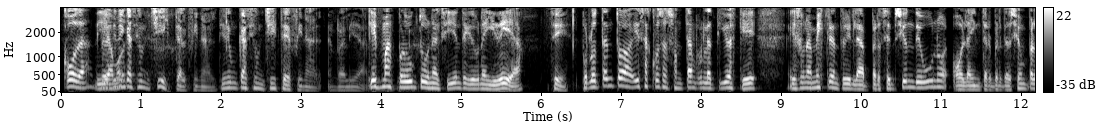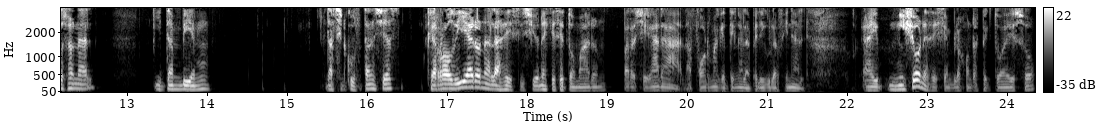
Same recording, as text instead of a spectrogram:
coda, Pero digamos, tiene casi un chiste al final. Tiene un, casi un chiste de final, en realidad. que es más producto de un accidente que de una idea. Sí. Por lo tanto, esas cosas son tan relativas que es una mezcla entre la percepción de uno o la interpretación personal y también las circunstancias que rodearon a las decisiones que se tomaron para llegar a la forma que tenga la película final. Hay millones de ejemplos con respecto a eso.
